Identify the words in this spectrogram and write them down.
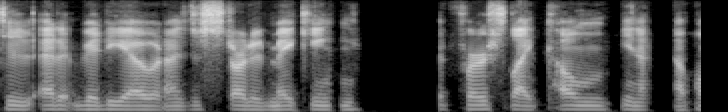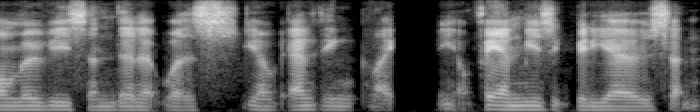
to edit video, and I just started making at first like home, you know, home movies, and then it was you know editing like you know fan music videos and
